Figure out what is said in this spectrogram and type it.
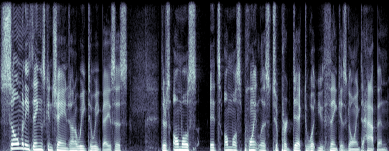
so many things can change on a week to week basis. There's almost it's almost pointless to predict what you think is going to happen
